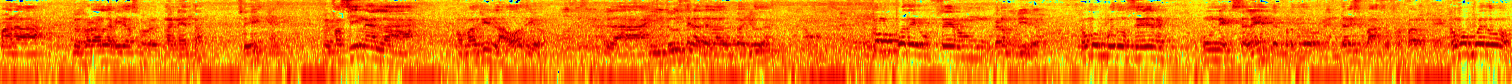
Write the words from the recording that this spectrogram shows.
para mejorar la vida sobre el planeta. ¿sí? Me fascina la, o más bien la odio, la industria de la autoayuda. ¿Cómo puedo ser un gran líder? ¿Cómo puedo ser un excelente emprendedor? En tres pasos aparte. ¿Cómo puedo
